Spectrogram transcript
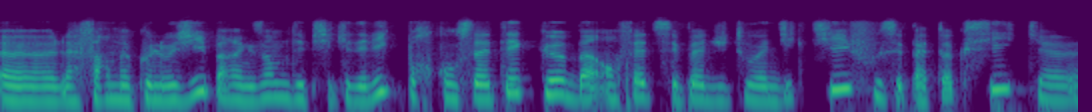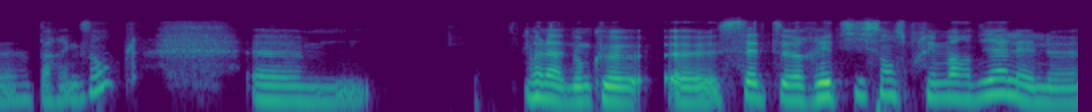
la pharmacologie par exemple des psychédéliques pour constater que ben, en fait c'est pas du tout addictif ou c'est pas toxique par exemple. Voilà, donc euh, euh, cette réticence primordiale, euh,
